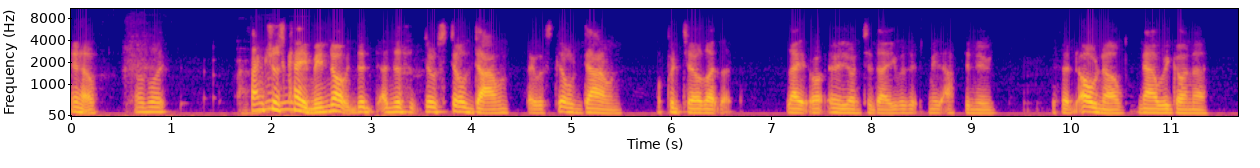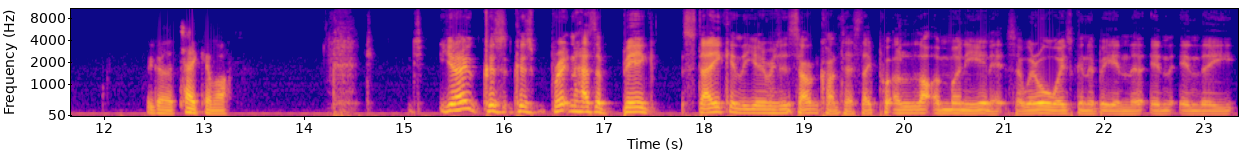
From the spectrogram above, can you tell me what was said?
know, I was like, sanctions came in, no, the, and they, they were still down. They were still down up until like that late early on today. Was it mid afternoon? They said, "Oh no, now we're gonna we're gonna take them off." You know, because Britain has a big stake in the Eurovision Song Contest. They put a lot of money in it, so we're always going to be in the in in the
